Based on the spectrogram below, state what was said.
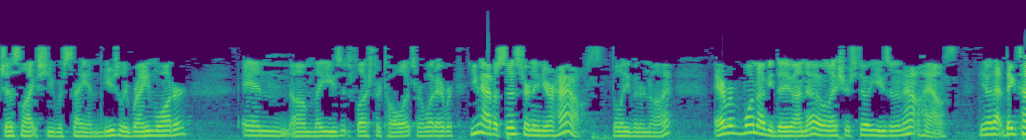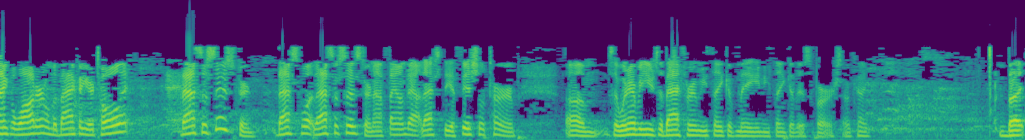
just like she was saying, usually rainwater, and um, they use it to flush their toilets or whatever. You have a cistern in your house, believe it or not. Every one of you do, I know, unless you're still using an outhouse. You know that big tank of water on the back of your toilet? That's a cistern. That's what. That's a cistern. I found out that's the official term. Um, so whenever you use the bathroom, you think of me and you think of this verse, okay? But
